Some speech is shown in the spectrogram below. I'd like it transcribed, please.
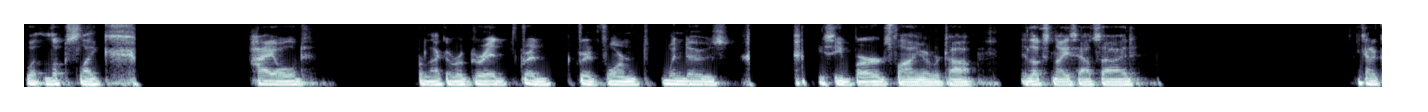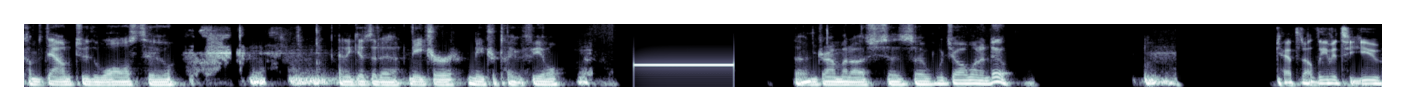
what looks like tiled for lack of a grid grid grid formed windows. You see birds flying over top. It looks nice outside. It kind of comes down to the walls too and it gives it a nature nature type feel. So Andromeda, she says, "So, what y'all want to do?" Captain, I'll leave it to you.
